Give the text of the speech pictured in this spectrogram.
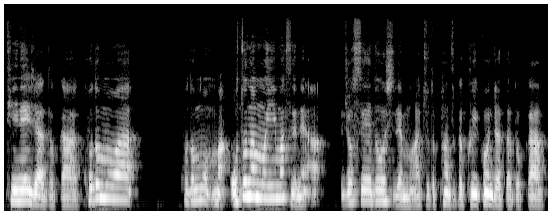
ティーネイジャーとか、子供は、子供、まあ、大人も言いますよね。あ女性同士でも、あ、ちょっとパンツが食い込んじゃったとか、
